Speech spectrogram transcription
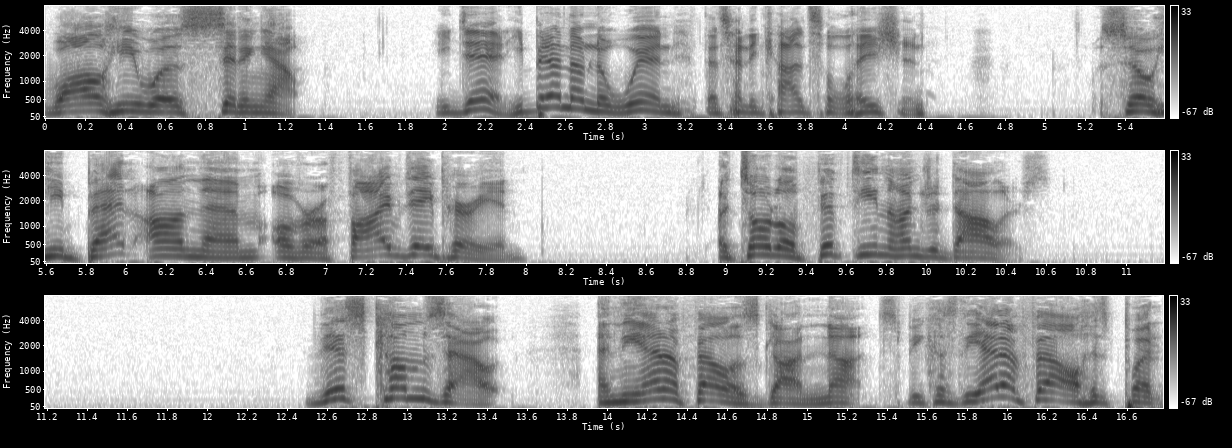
while he was sitting out. He did. He bet on them to win. If that's any consolation. So he bet on them over a five day period, a total of $1,500. This comes out And the NFL has gone nuts because the NFL has put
